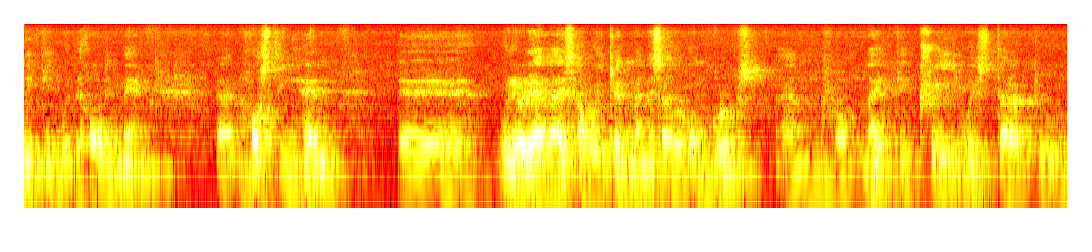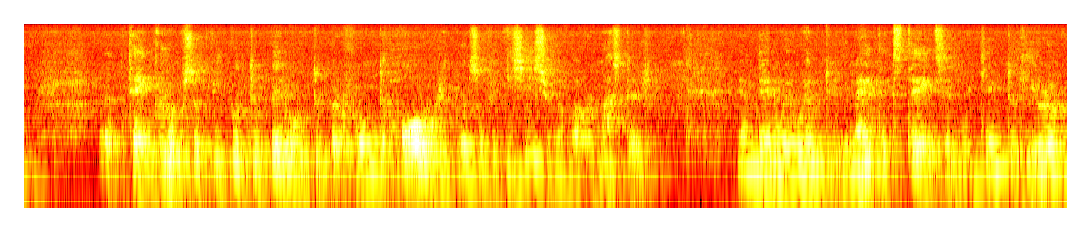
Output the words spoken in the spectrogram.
meeting with the Holy Man and hosting him uh, we realized how we can manage our own groups and from 93 we start to uh, take groups of people to Peru to perform the whole rituals of initiation of our masters. And then we went to United States and we came to Europe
